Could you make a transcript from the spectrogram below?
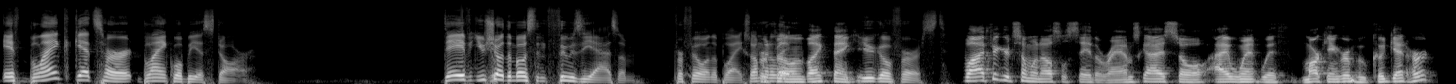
If blank gets hurt, blank will be a star. Dave, you show the most enthusiasm for fill in the blank, so I'm going to fill in the blank. Thank you. you go first. Well, I figured someone else will say the Rams guys, so I went with Mark Ingram, who could get hurt,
